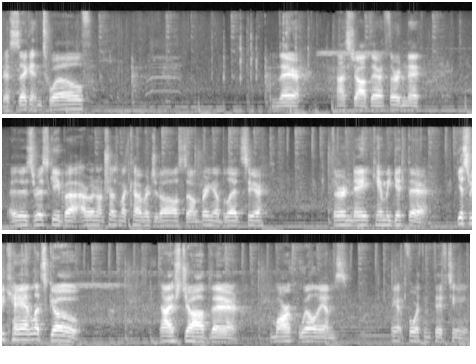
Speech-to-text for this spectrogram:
Got second and 12. I'm there. Nice job there. Third and eight. It is risky, but I really don't trust my coverage at all, so I'm bringing a blitz here. Third and eight. Can we get there? Yes, we can. Let's go. Nice job there. Mark Williams. I got fourth and 15.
